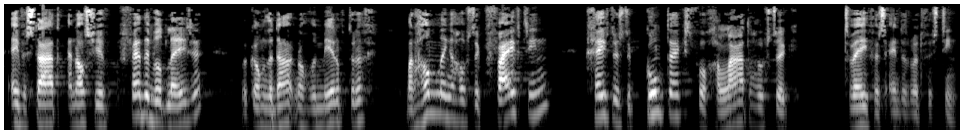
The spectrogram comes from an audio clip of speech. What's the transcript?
even staat, en als je verder wilt lezen, we komen er daar nog meer op terug, maar Handelingen hoofdstuk 15 geeft dus de context voor Galaten hoofdstuk 2 vers 1 tot vers 10.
